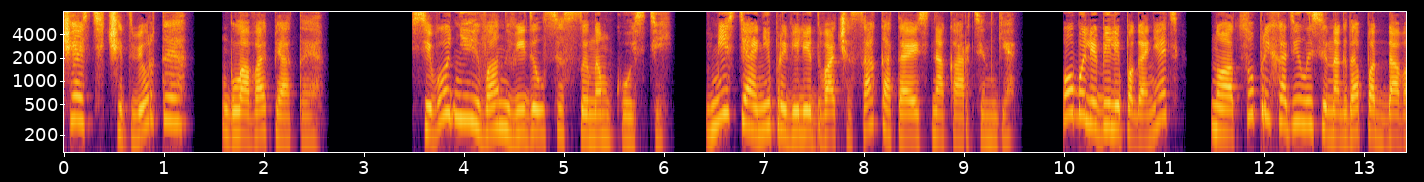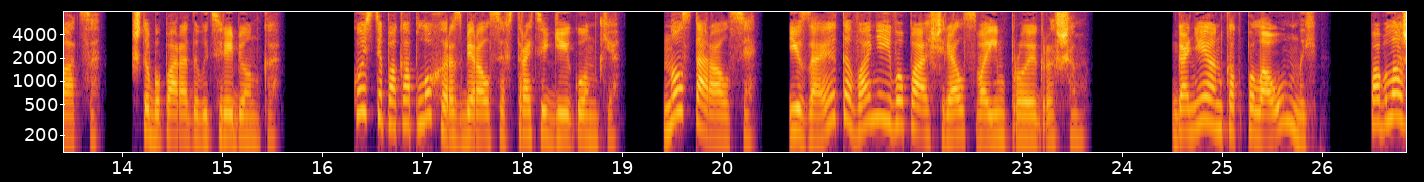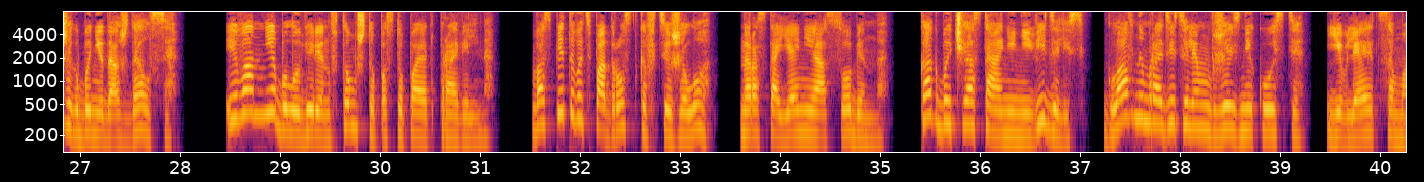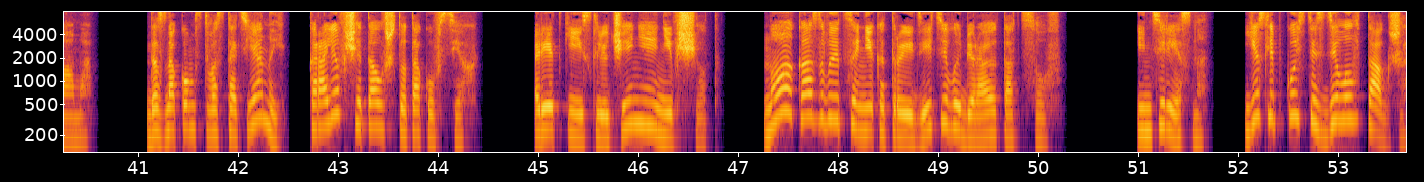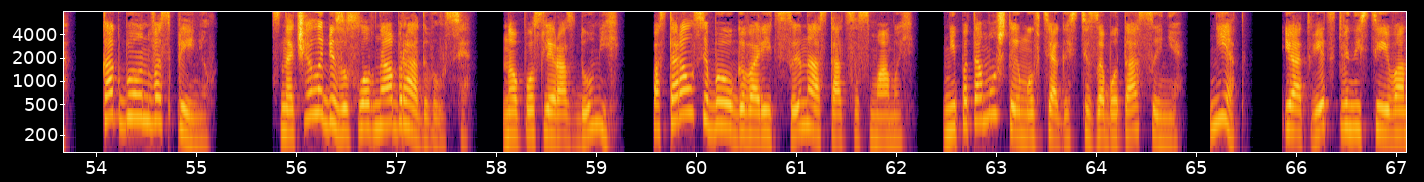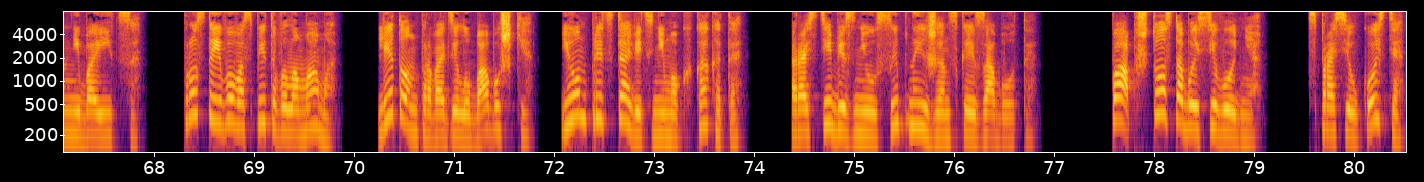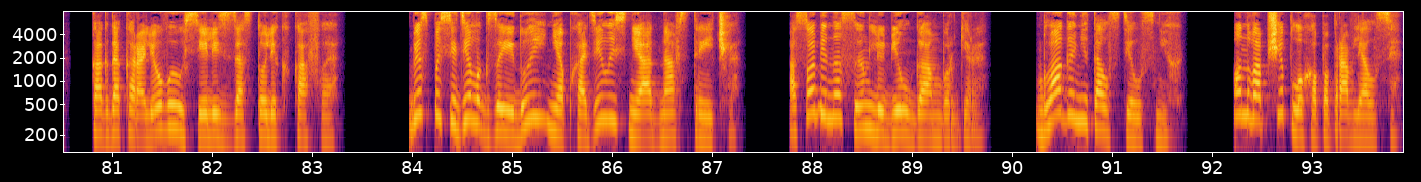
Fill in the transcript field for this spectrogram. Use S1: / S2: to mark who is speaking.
S1: Часть четвертая, глава пятая. Сегодня Иван виделся с сыном Костей. Вместе они провели два часа, катаясь на картинге. Оба любили погонять, но отцу приходилось иногда поддаваться, чтобы порадовать ребенка. Костя пока плохо разбирался в стратегии гонки, но старался, и за это Ваня его поощрял своим проигрышем. Гоняя он как полоумный, поблажек бы не дождался. Иван не был уверен в том, что поступает правильно. Воспитывать подростков тяжело, на расстоянии особенно. Как бы часто они ни виделись, главным родителем в жизни Кости является мама. До знакомства с Татьяной Королёв считал, что так у всех. Редкие исключения не в счет. Но, оказывается, некоторые дети выбирают отцов. Интересно, если б Костя сделал так же, как бы он воспринял? Сначала, безусловно, обрадовался, но после раздумий постарался бы уговорить сына остаться с мамой. Не потому, что ему в тягости забота о сыне. Нет. И ответственности Иван не боится. Просто его воспитывала мама. Лето он проводил у бабушки, и он представить не мог, как это — расти без неусыпной женской заботы. «Пап, что с тобой сегодня?» — спросил Костя, когда Королёвы уселись за столик кафе. Без посиделок за едой не обходилась ни одна встреча. Особенно сын любил гамбургеры. Благо не толстел с них. Он вообще плохо поправлялся.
